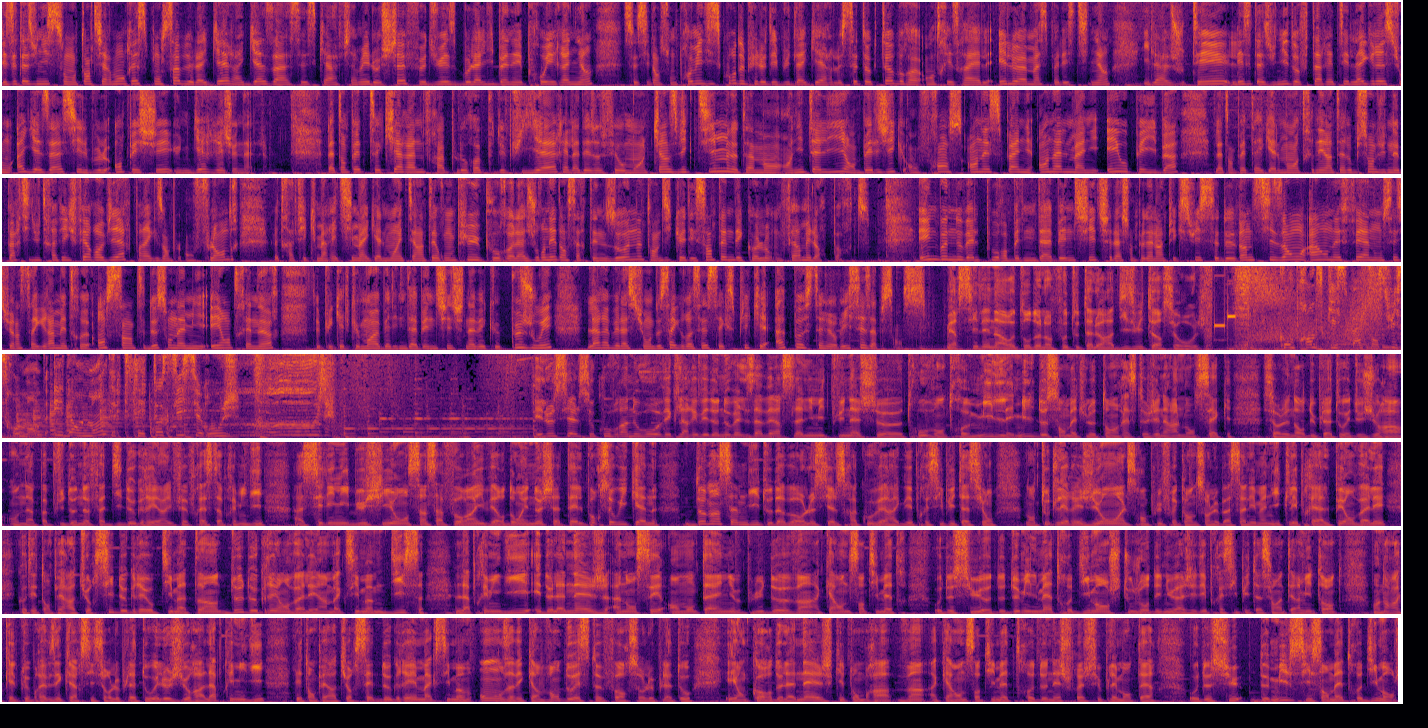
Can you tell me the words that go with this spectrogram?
Les États-Unis sont entièrement responsables de la guerre à Gaza. C'est ce qu'a affirmé le chef du Hezbollah libanais pro-iranien. Ceci dans son premier discours depuis le début de la guerre le 7 octobre entre Israël et le Hamas palestinien. Il a ajouté Les États-Unis doivent arrêter l'agression à Gaza s'ils veulent empêcher une guerre régionale. La tempête Kiaran frappe l'Europe depuis hier. Elle a déjà fait au moins 15 victimes, notamment en Italie, en Belgique, en France, en Espagne, en Allemagne et aux Pays-Bas. La tempête a également entraîné l'interruption d'une partie du trafic ferroviaire, par exemple en Flandre. Le trafic maritime a également été interrompu pour la journée dans certaines zones, tandis que des centaines d'écoles ont fermé leurs portes. Et une bonne nouvelle pour Belinda Bencic, la championne olympique suisse de 26 ans, a en effet annoncé sur Instagram être enceinte de son ami et entraîneur. Depuis quelques mois, Belinda Bencic n'avait que peu joué. La révélation de sa grossesse explique a posteriori ses absences. Merci Léna. Retour de l'info tout à l'heure à 18h sur Rouge. Comprendre ce qui se passe en Suisse romande et dans le monde, c'est aussi sur Rouge. Et le ciel se couvre à nouveau avec l'arrivée de nouvelles averses. La limite plus neige se trouve entre 1000 et 1200 mètres. Le temps reste généralement sec sur le nord du plateau et du Jura. On n'a pas plus de 9 à 10 degrés. Hein. Il fait frais cet après-midi à Céligny, Buchillon, Saint-Saphorin, Yverdon et Neuchâtel. Pour ce week-end, demain samedi tout d'abord, le ciel sera couvert avec des précipitations dans toutes les régions. Elles seront plus fréquentes sur le bassin lémanique, les préalpes et en vallée. Côté température, 6 degrés au petit matin, 2 degrés en vallée, un maximum 10 l'après-midi et de la neige annoncée en montagne plus de 20 à 40 cm au-dessus de 2000 mètres. Dimanche, toujours des nuages et des précipitations intermittentes. On aura quelques brèves éclaircies sur le plateau et le Jura l'après-midi. Les températures 7 degrés, maximum 11 avec un vent d'ouest fort sur le plateau et encore de la neige qui tombera 20 à 40 cm de neige fraîche supplémentaire au-dessus de 1600 mètres dimanche.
